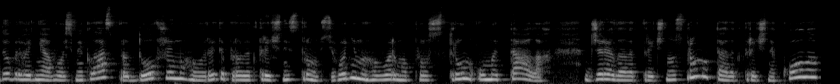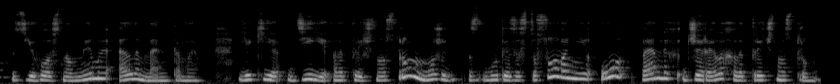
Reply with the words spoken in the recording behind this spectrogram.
Доброго дня, восьмий клас. Продовжуємо говорити про електричний струм. Сьогодні ми говоримо про струм у металах, джерела електричного струму та електричне коло з його основними елементами. Які дії електричного струму можуть бути застосовані у певних джерелах електричного струму?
